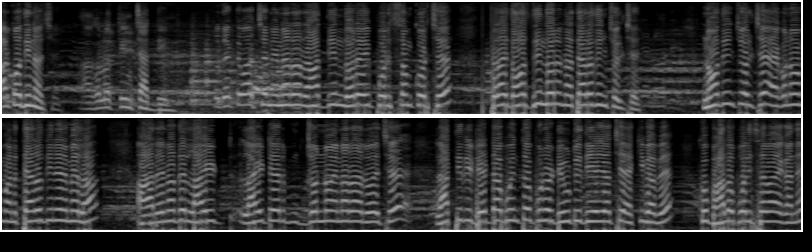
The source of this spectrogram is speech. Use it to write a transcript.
আর কদিন আছে? এখনও তিন চার দিন। তো দেখতে পাচ্ছেন এনারা রাত দিন ধরে এই পরিশ্রম করছে। প্রায় দশ দিন ধরে না তেরো দিন চলছে। ন দিন চলছে এখনও মানে তেরো দিনের মেলা। আর এনাদের লাইট লাইটের জন্য এনারা রয়েছে। রাত্রি দেড়টা পর্যন্ত পুরো ডিউটি দিয়ে যাচ্ছে একইভাবে। খুব ভালো পরিষেবা এখানে।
